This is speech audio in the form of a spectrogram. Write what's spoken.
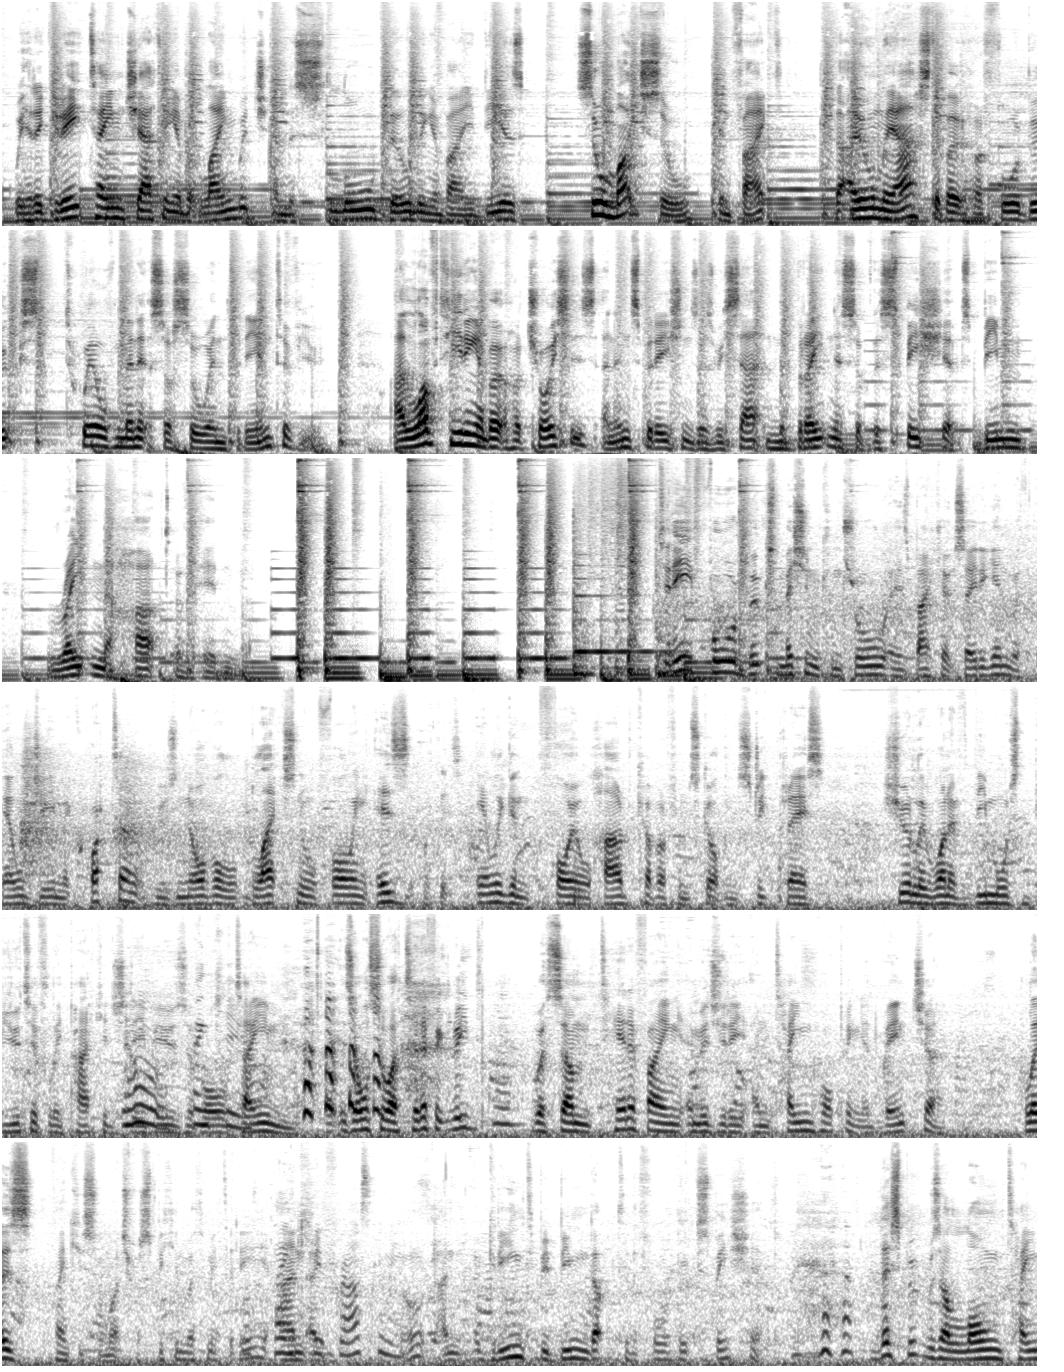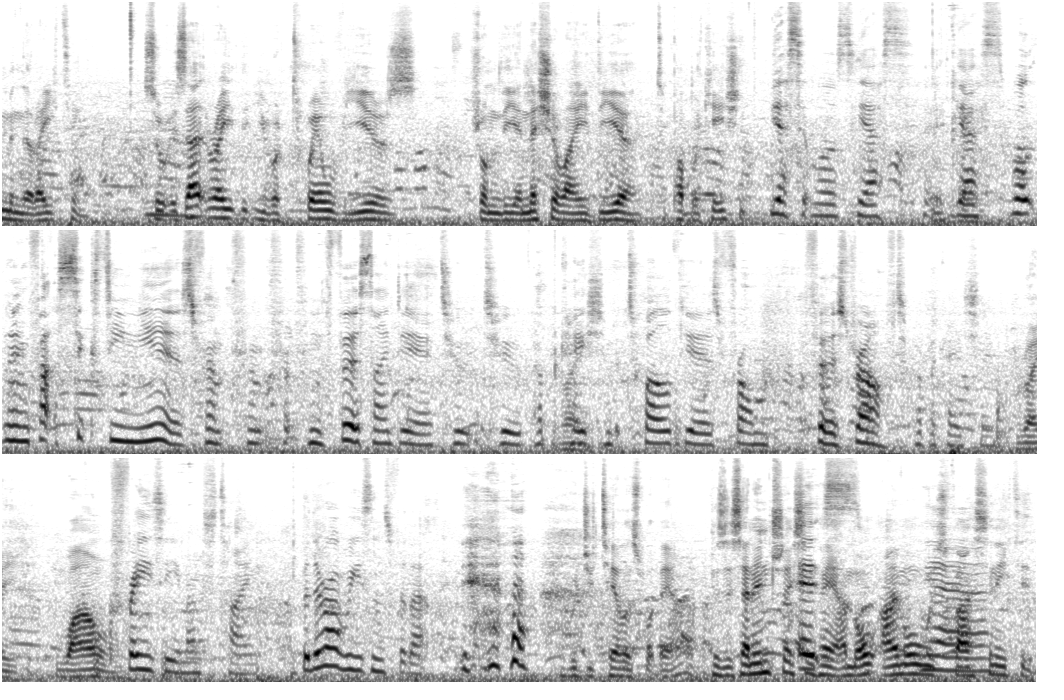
We had a great time chatting about language and the slow building of ideas, so much so, in fact, that I only asked about her four books 12 minutes or so into the interview. I loved hearing about her choices and inspirations as we sat in the brightness of the spaceship's beam right in the heart of Edinburgh. Today, Four Books Mission Control is back outside again with L.J. MacWhirter, whose novel Black Snow Falling is, with its elegant foil hardcover from Scotland Street Press, surely one of the most beautifully packaged Oh, debuts of all you. time. it is also a terrific read with some terrifying imagery and time hopping adventure. Liz, thank you so much for speaking with me today Thank and, you ag- for asking me. oh, and agreeing to be beamed up to the four book spaceship. this book was a long time in the writing. So mm. is that right that you were 12 years from the initial idea to publication? Yes, it was. Yes, Okay. yes. Well, in fact, 16 years from from, from, from the first idea to, to publication, but 12 years from first draft to publication. Right. Wow. Crazy amount of time. But there are reasons for that. Would you tell us what they are? Because it's an interesting thing. I'm, al- I'm always yeah. fascinated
